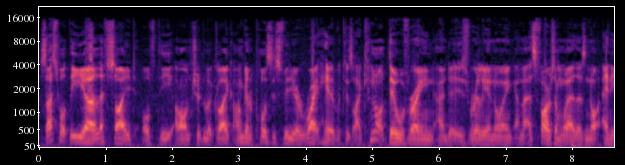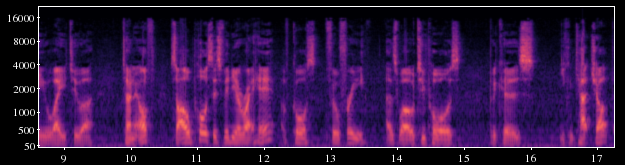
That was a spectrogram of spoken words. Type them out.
So that's what the uh, left side of the arm should look like. I'm going to pause this video right here because I cannot deal with rain and it is really annoying. And as far as I'm aware, there's not any way to uh, turn it off. So I'll pause this video right here. Of course, feel free as well to pause because you can catch up.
